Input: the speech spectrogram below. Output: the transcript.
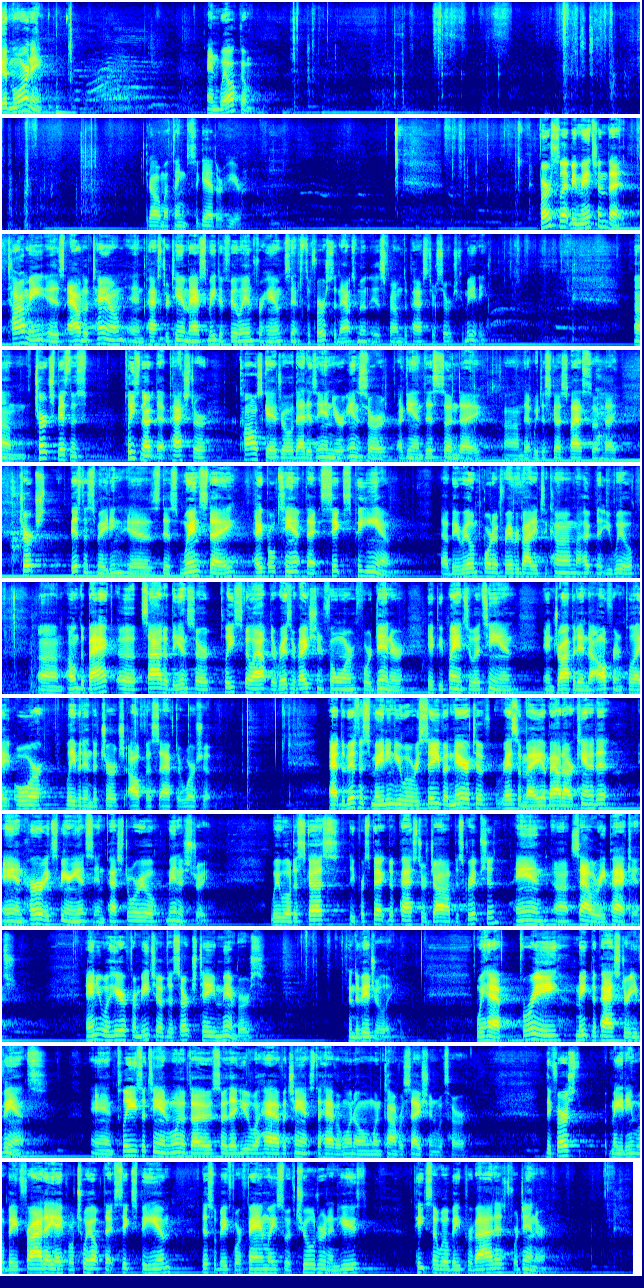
Good morning. And welcome. Get all my things together here. First, let me mention that Tommy is out of town, and Pastor Tim asked me to fill in for him since the first announcement is from the Pastor Search Committee. Um, church business, please note that Pastor call schedule that is in your insert again this Sunday um, that we discussed last Sunday. Church business meeting is this Wednesday, April 10th at 6 p.m. That'll be real important for everybody to come. I hope that you will. Um, on the back uh, side of the insert, please fill out the reservation form for dinner if you plan to attend and drop it in the offering plate or leave it in the church office after worship. At the business meeting, you will receive a narrative resume about our candidate and her experience in pastoral ministry. We will discuss the prospective pastor job description and uh, salary package. And you will hear from each of the search team members individually. We have three Meet the Pastor events and please attend one of those so that you will have a chance to have a one on one conversation with her. The first meeting will be Friday, April 12th at 6 p.m. This will be for families with children and youth. Pizza will be provided for dinner.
